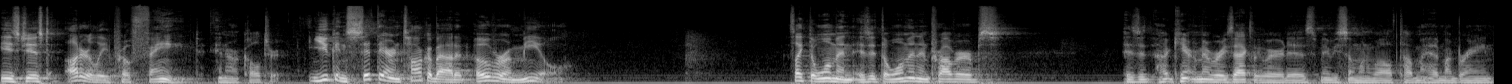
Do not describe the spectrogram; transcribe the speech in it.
is just utterly profaned in our culture. You can sit there and talk about it over a meal. It's like the woman, is it the woman in Proverbs is it, I can't remember exactly where it is. Maybe someone will off the top of my head, my brain.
